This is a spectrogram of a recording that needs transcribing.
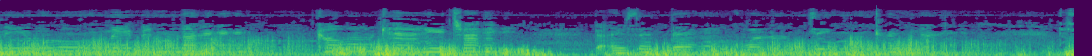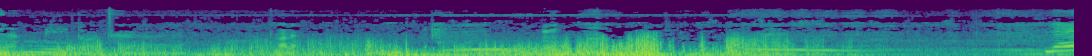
ไม่รู้ไม่เป็นไรขอแค่ให้ใจ ได้แสดงความจริงข้างในที่ฉันมีต่อเธออะไรหืม เย้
